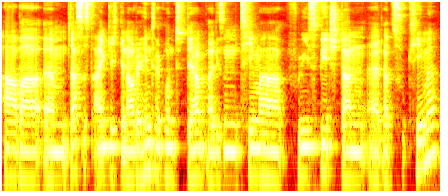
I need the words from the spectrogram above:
Aber ähm, das ist eigentlich genau der Hintergrund, der bei diesem Thema Free Speech dann äh, dazu käme.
